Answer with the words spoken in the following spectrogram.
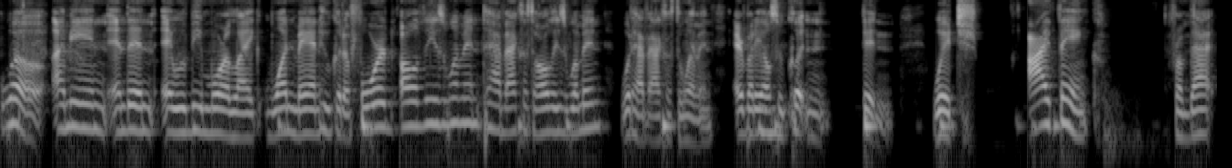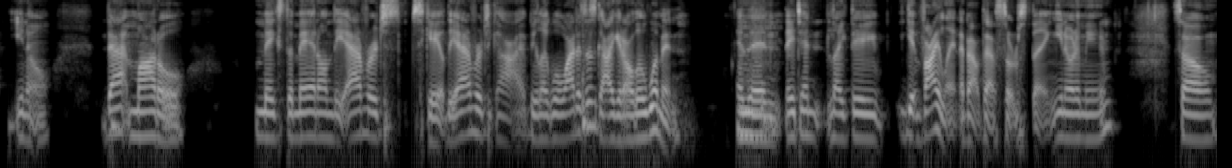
Well, I mean, and then it would be more like one man who could afford all of these women to have access to all these women would have access to women. Everybody else who mm-hmm. couldn't didn't. Which I think from that, you know, that model makes the man on the average scale, the average guy, be like, well, why does this guy get all the women? And mm-hmm. then they tend like they get violent about that sort of thing. You know what I mean? So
